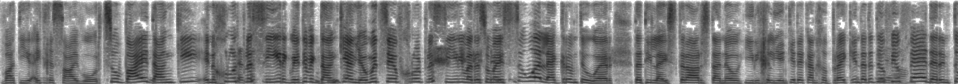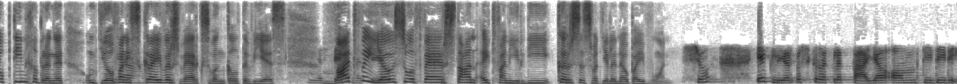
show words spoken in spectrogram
wat hier uitgesaai word. So baie dankie en 'n groot plesier. Ek weet nie of ek dankie aan jou moet sê of groot plesier nie, maar dit is vir my so lekker om te hoor dat die luisteraars dan nou hierdie geleenthede kan gebruik en dat dit nou ja. veel verder in top 10 gebring het om deel van ja. die skrywerswerkswinkel te wees. Ja, wat vir jou so ver staan uit van hierdie kursus wat jy nou bywoon? Sjoe. Ek leer beskiklik baie om die die, die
